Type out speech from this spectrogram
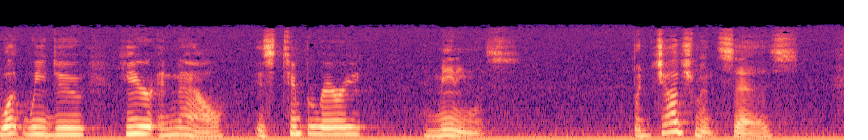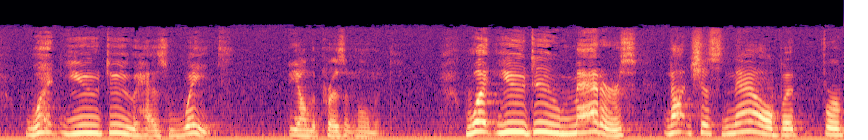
what we do here and now is temporary and meaningless. But judgment says what you do has weight beyond the present moment. What you do matters not just now, but for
